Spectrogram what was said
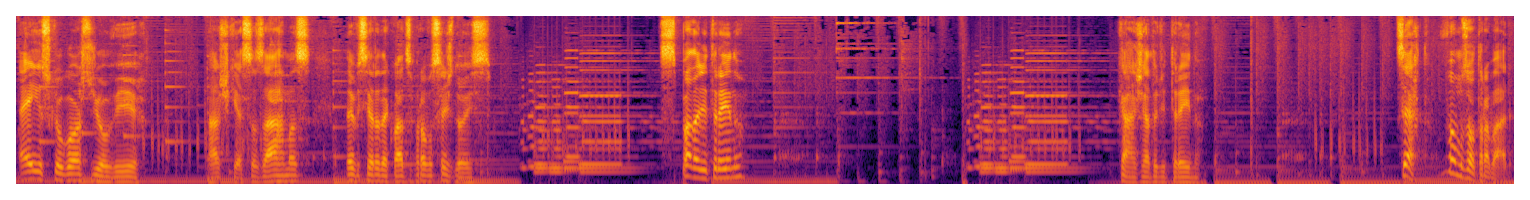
É isso que eu gosto de ouvir. Acho que essas armas devem ser adequadas para vocês dois. Espada de treino. Cajado de treino. Certo, vamos ao trabalho.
